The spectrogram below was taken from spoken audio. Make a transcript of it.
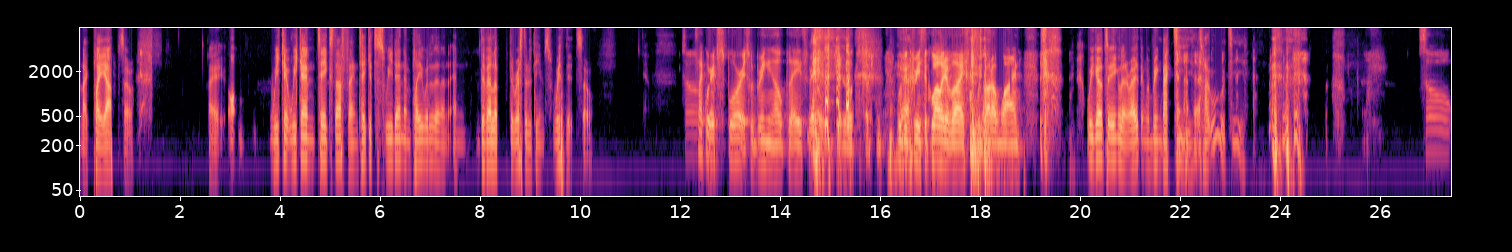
like play up. So like we can we can take stuff and take it to Sweden and play with it and and develop the rest of the teams with it. So So It's like we're explorers. We're bringing out plays for general consumption. We've Yeah. increased the quality of life. We brought out wine. we go to England, right, and we bring back tea. It's like ooh tea. So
